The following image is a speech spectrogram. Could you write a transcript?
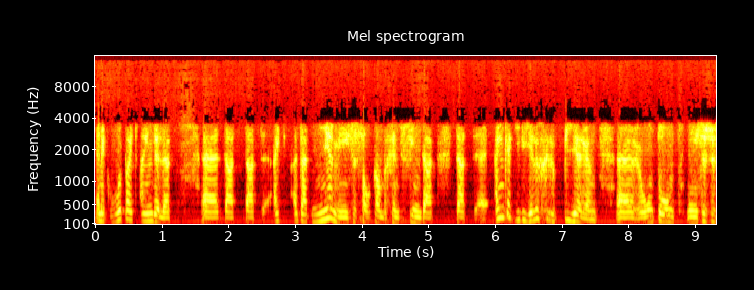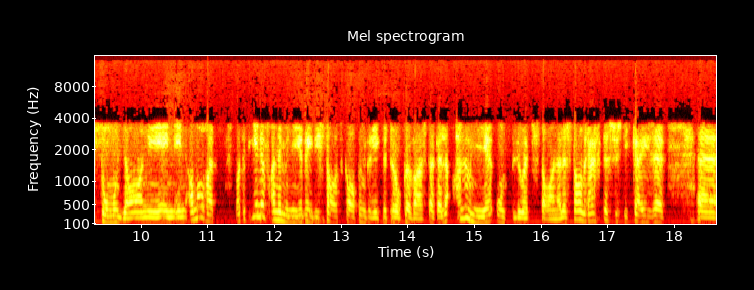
en ek hoop uiteindelik uh dat dat uit dat meer mense sal kan begin sien dat dat uh, eintlik hierdie hele groepering uh rondom mense so Somoyani en en almal wat wat op een of ander manier by die staatskaping breek betrokke was dat hulle al hoe meer ontbloot staan. Hulle staan regtig soos die keiser uh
